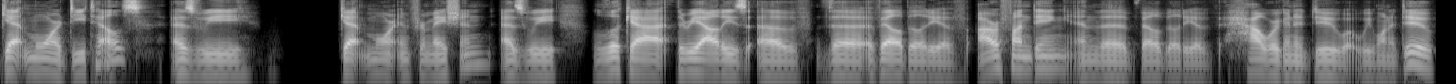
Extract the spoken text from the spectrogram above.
get more details, as we get more information, as we look at the realities of the availability of our funding and the availability of how we're going to do what we want to do,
